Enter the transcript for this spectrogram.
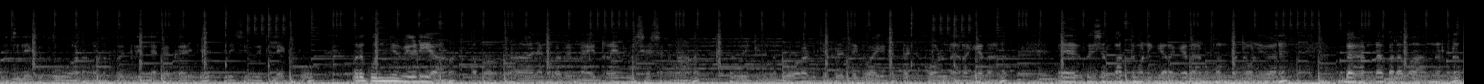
ബീച്ചിലേക്ക് പോവുകയാണ്. അവിടെ പോയി ഗ്രില്ലൊക്കെ കഴിച്ച് തിരിച്ച് വീട്ടിലേക്ക് പോകും. ഒരു കുഞ്ഞു വീഡിയോ ആണ് അപ്പോൾ ഞങ്ങളൊരു നൈറ്റ് ഡ്രൈവ് വിശേഷങ്ങളാണ്. വീട്ടിൽ നിന്ന് ബോർ അടിച്ചപ്പോഴത്തേക്ക് വൈകിട്ടത്തേക്ക് കോളിന് ഇറങ്ങിയതാണ്. ഏകദേശം പത്ത് മണിക്ക് ഇറങ്ങിയതാണ് പന്ത്രണ്ട് മണി വരെ. ബഹറിന്റെ പല ഭാഗങ്ങളിലും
